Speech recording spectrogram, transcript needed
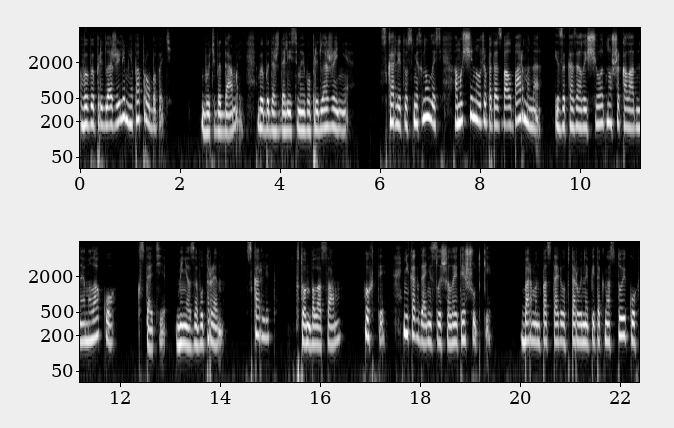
вы бы предложили мне попробовать». «Будь вы дамой, вы бы дождались моего предложения». Скарлетт усмехнулась, а мужчина уже подозвал бармена и заказал еще одно шоколадное молоко. «Кстати, меня зовут Рен». «Скарлетт». В тон волосам. «Ух ты, никогда не слышала этой шутки». Бармен поставил второй напиток на стойку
